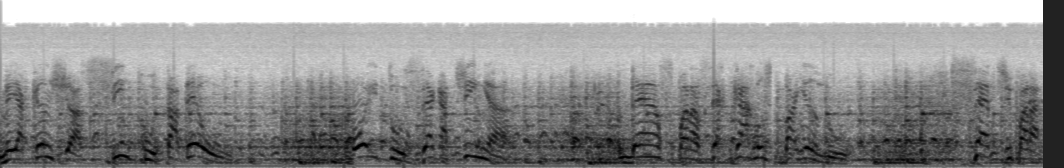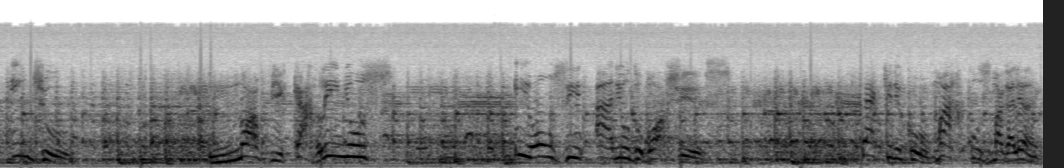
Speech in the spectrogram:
Meia cancha, cinco Tadeu. Oito Zé Gatinha. Dez para Zé Carlos Baiano. Sete para Índio. Nove Carlinhos e 11 Arildo Borges. Técnico Marcos Magalhães.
